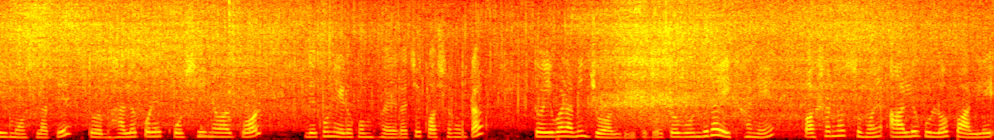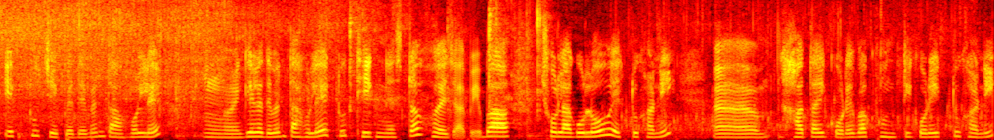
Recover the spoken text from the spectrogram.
এই মশলাতে। তো ভালো করে কষিয়ে নেওয়ার পর দেখুন, এরকম হয়ে গেছে কষানোটা। তো এবার আমি জল দিয়ে দেবো। তো বন্ধুরা, এখানে কষানোর সময় আলুগুলো পারলে একটু চেপে দেবেন, তাহলে গেলে দেবেন, তাহলে একটু থিকনেসটা হয়ে যাবে বা ছোলাগুলোও একটুখানি হাতায় করে বা খুন্তি করে একটুখানি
